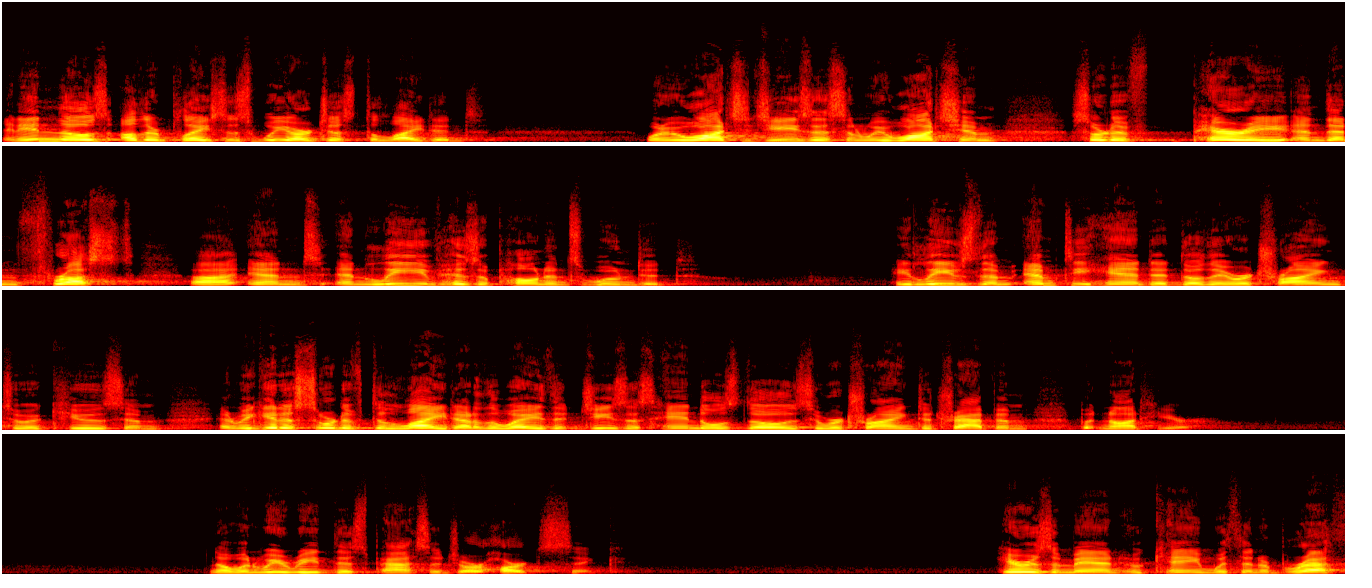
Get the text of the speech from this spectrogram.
And in those other places, we are just delighted. When we watch Jesus and we watch him sort of parry and then thrust uh, and, and leave his opponents wounded. He leaves them empty handed, though they were trying to accuse him. And we get a sort of delight out of the way that Jesus handles those who are trying to trap him, but not here. Now, when we read this passage, our hearts sink. Here is a man who came within a breath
